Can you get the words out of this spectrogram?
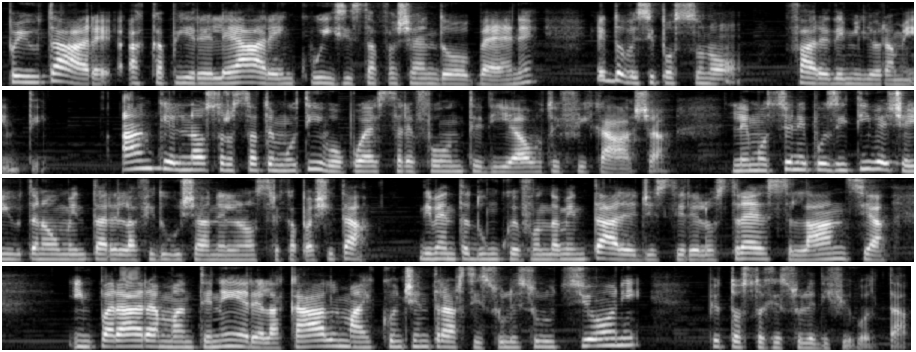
può aiutare a capire le aree in cui si sta facendo bene e dove si possono fare dei miglioramenti. Anche il nostro stato emotivo può essere fonte di autoefficacia. Le emozioni positive ci aiutano a aumentare la fiducia nelle nostre capacità. Diventa dunque fondamentale gestire lo stress, l'ansia, imparare a mantenere la calma e concentrarsi sulle soluzioni piuttosto che sulle difficoltà.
